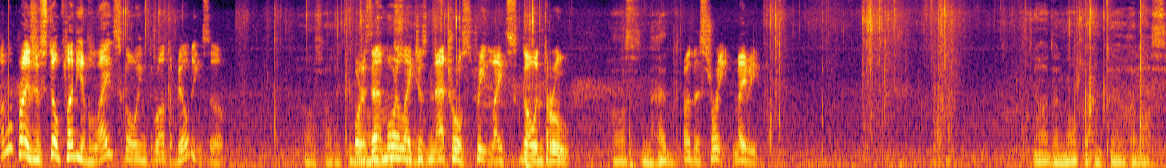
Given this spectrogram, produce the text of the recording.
I'm surprised there's still plenty of lights going throughout the building, so. خلاص هذا كله Or is that هذا more like الصور. just natural street lights going through? خلاص انهد Or the street, maybe. هذا الموقع انتهى خلاص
